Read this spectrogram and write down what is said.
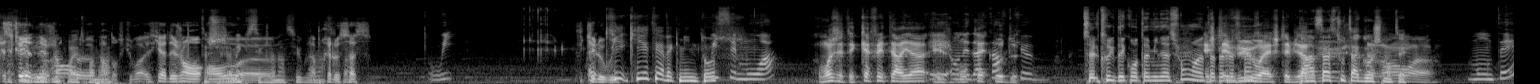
Est-ce qu'il y a des gens, euh, pardon, est-ce qu'il y a des gens en, haut euh, après le sas Oui, qui le Euh, oui qui, qui était avec Mintos oui c'est moi. Moi j'étais cafétéria et, je on est montais d'accord aux deux. que C'est le truc des contaminations, euh, Et je t'ai vu, ouais, je t'ai bien T'as un sas tout à gauche, avant, monté.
